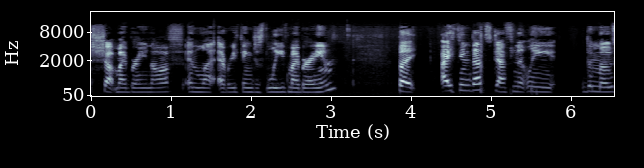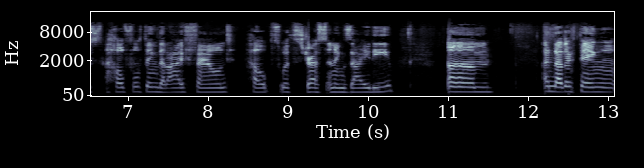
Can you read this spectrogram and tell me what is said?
shut my brain off and let everything just leave my brain. But I think that's definitely the most helpful thing that I've found helps with stress and anxiety. Um, another thing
